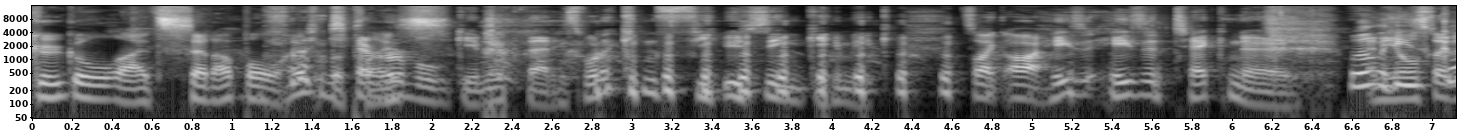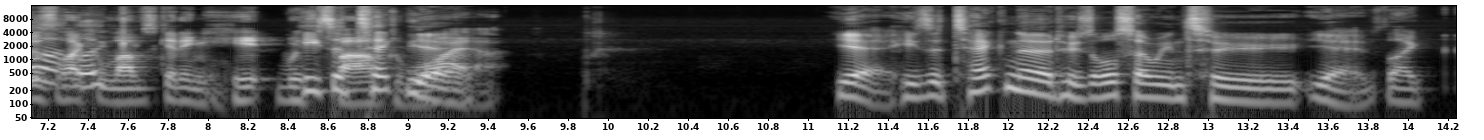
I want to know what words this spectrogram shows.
Google lights set up all over. What over a the terrible place. gimmick that is. What a confusing gimmick. It's like, oh, he's he's a tech nerd. Well, and he also just like, like- loves getting hit with he's a barbed tech- wire. Yeah, he's a tech nerd who's also into yeah, like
